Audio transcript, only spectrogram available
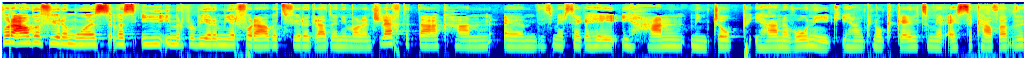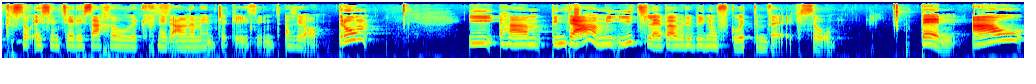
vor Augen führen muss, was ich immer probiere, mir vor Augen zu führen, gerade wenn ich mal einen schlechten Tag habe, ähm, dass ich mir sage, hey, ich habe meinen Job, ich habe eine Wohnung, ich habe genug Geld, um mir Essen zu kaufen. Aber wirklich so essentielle Sachen, die wirklich nicht allen Menschen gegeben sind. Also ja, darum, ich ähm, bin dran, mich einzuleben, aber ich bin auf gutem Weg. So. Dann, auch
